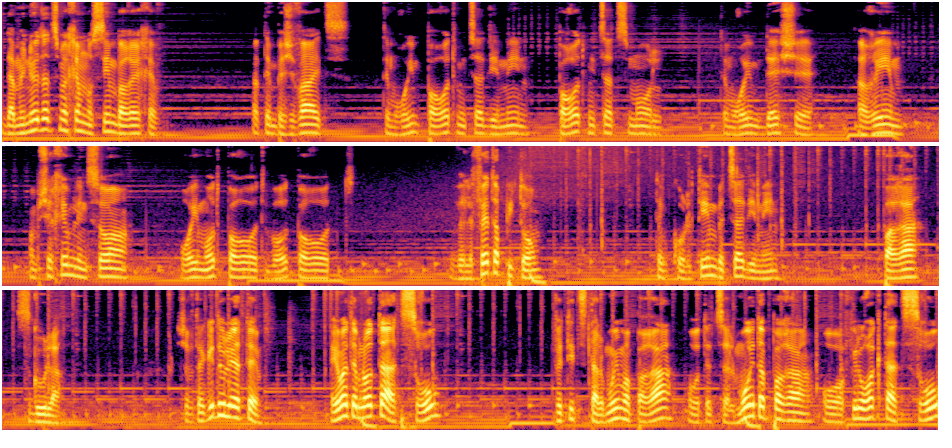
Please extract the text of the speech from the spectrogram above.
דמיינו את עצמכם נוסעים ברכב. אתם בשוויץ, אתם רואים פרות מצד ימין, פרות מצד שמאל, אתם רואים דשא, ערים, ממשיכים לנסוע, רואים עוד פרות ועוד פרות, ולפתע פתאום אתם קולטים בצד ימין פרה סגולה. עכשיו תגידו לי אתם, האם אתם לא תעצרו ותצטלמו עם הפרה, או תצלמו את הפרה, או אפילו רק תעצרו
